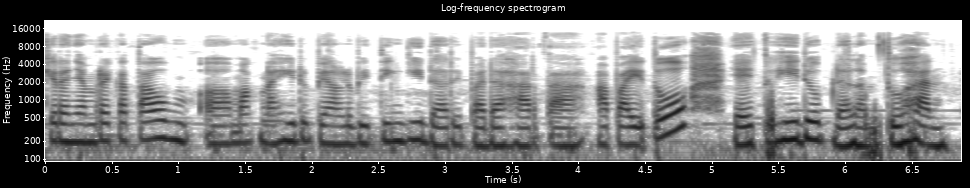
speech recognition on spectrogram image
Kiranya mereka tahu uh, makna hidup yang lebih tinggi daripada harta. Apa itu? Yaitu hidup dalam Tuhan.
